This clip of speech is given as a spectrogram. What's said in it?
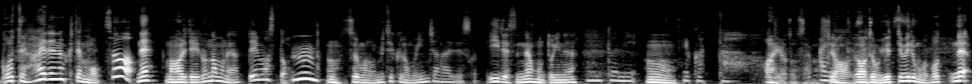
ゴッホ展入れなくてもそう、ね周りでいろんなものやっていますと、うん、うんそういうものを見ていくのもいいんじゃないですか。いいですね本当にね。本当に。うん。よかった。ありがとうございます。いやいやでも言ってみるもぼね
